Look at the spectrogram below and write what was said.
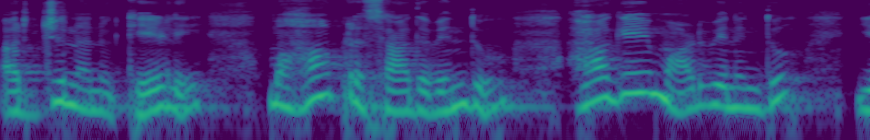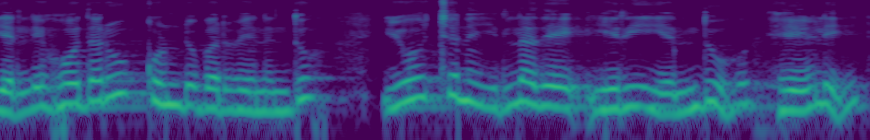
ಅರ್ಜುನನು ಕೇಳಿ, ಮಹಾಪ್ರಸಾದವೆಂದು ಹಾಗೇ ಮಾಡುವೆನೆಂದು, ಎಲ್ಲಿ ಹೋದರೂ ಕೊಂಡು ಬರುವೆನೆಂದು ಯೋಚನೆ ಇಲ್ಲದೆ ಇರಿ ಎಂದು ಹೇಳಿ,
